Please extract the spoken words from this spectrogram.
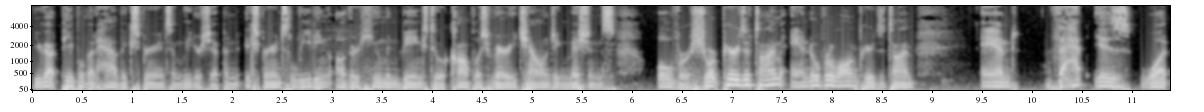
you got people that have experience in leadership and experience leading other human beings to accomplish very challenging missions over short periods of time and over long periods of time. And that is what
